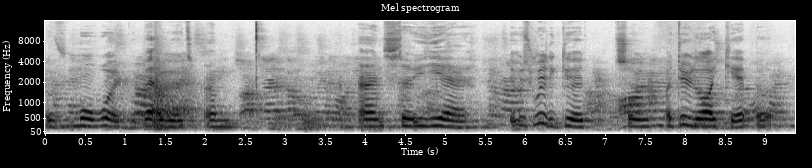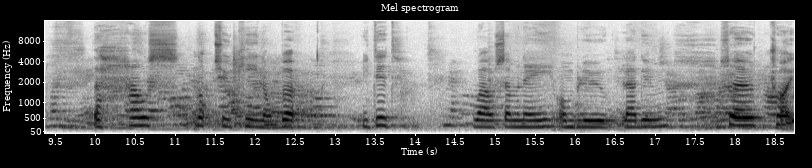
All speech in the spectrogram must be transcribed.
with more wood, with better wood. Um, and so yeah, it was really good. So I do like it, but the house, not too keen on, but you did well 7A on Blue Lagoon. So try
